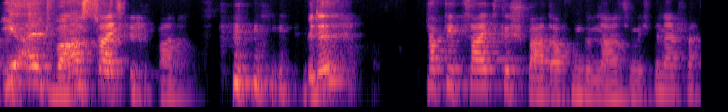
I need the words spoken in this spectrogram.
wie alt warst du? Zeit gespart. Bitte? Ich habe die Zeit gespart auf dem Gymnasium. Ich bin einfach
